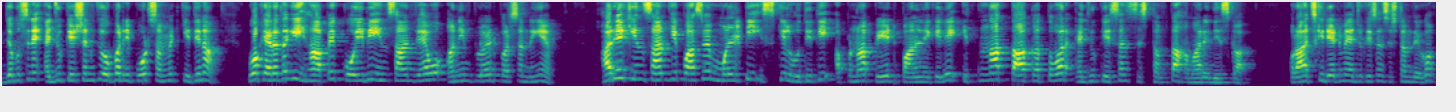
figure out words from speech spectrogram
जब उसने एजुकेशन के ऊपर रिपोर्ट सबमिट की थी ना, वो कह रहा था कि यहाँ पे कोई भी इंसान जो है वो अनएम्प्लॉयड पर्सन नहीं है। हर एक इंसान के पास में मल्टी स्किल होती थी अपना पेट पालने के लिए। इतना ताकतवर एजुकेशन सिस्टम था हमारे देश का। और आज की डेट में एजुकेशन सिस्टम देखो,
